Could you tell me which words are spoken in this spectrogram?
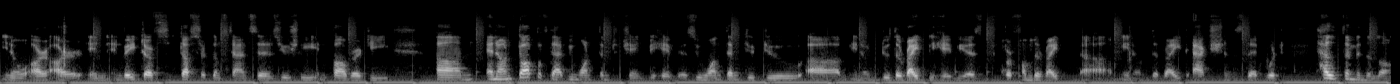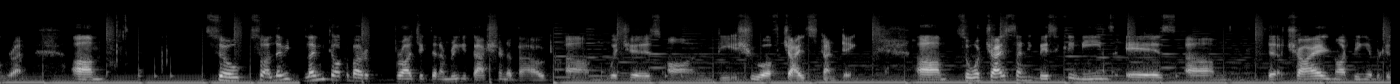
you know, are, are in, in very tough, tough circumstances, usually in poverty. Um, and on top of that, we want them to change behaviors. We want them to do, um, you know, do the right behaviors, perform the right, uh, you know, the right actions that would help them in the long run so so let me let me talk about a project that I'm really passionate about, um, which is on the issue of child stunting. Um, so what child stunting basically means is um, the child not being able to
